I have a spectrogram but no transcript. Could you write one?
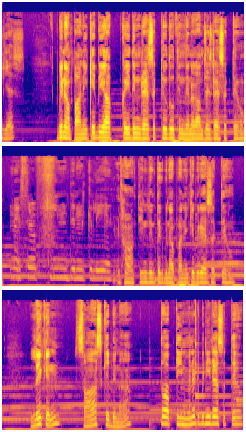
Like बिना पानी के भी आप कई दिन रह सकते हो दो तीन दिन आराम से रह सकते हो। नहीं सिर्फ़ तीन दिन के लिए। हाँ तीन दिन तक बिना पानी के भी रह सकते हो। लेकिन सांस के बिना तो आप तीन मिनट भी नहीं रह सकते हो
